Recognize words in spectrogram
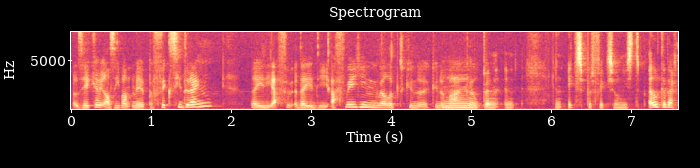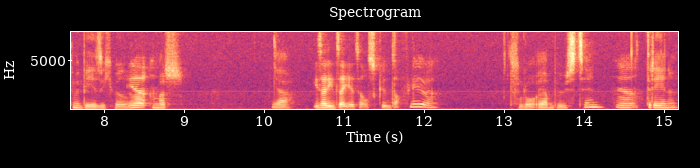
zeker als iemand met perfectiedrang, dat je die, af, dat je die afweging wel hebt kunnen, kunnen Mm, maken. ik ben een, een ex-perfectionist. Elke dag mee bezig wel. Ja. Maar ja, Is dat iets dat je zelfs kunt afleren? geloof, ja, bewustzijn Ja. trainen.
